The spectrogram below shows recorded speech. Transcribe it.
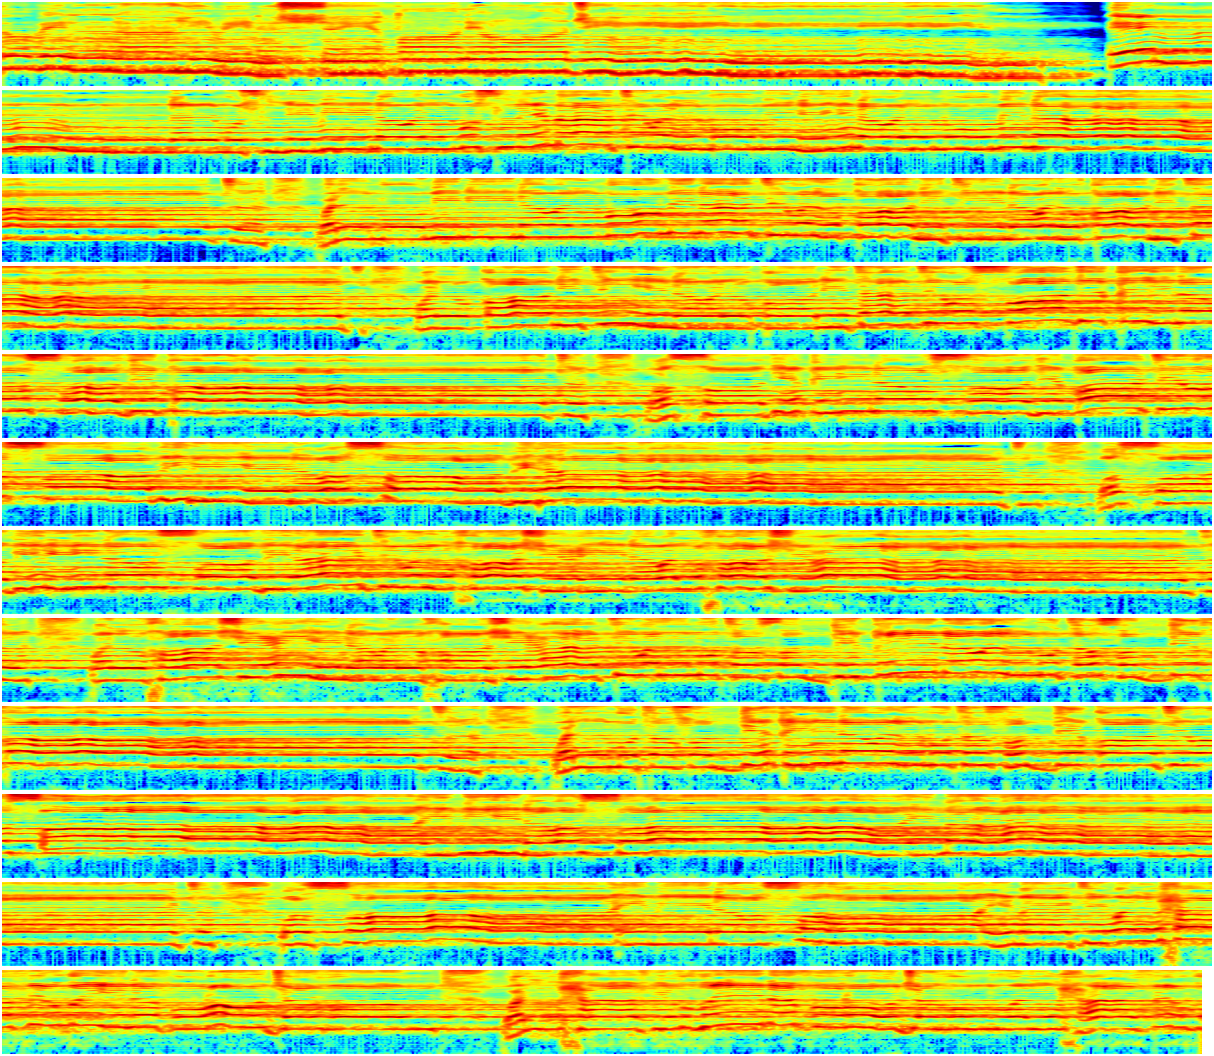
أعوذ بالله من الشيطان الرجيم. إن المسلمين والمسلمات والمؤمنين والمؤمنات والمؤمنين والمؤمنات والقانتين والقانتات والقانتين والقانتات والصادقين والصادقين والصادقات والصابرين والصابرات والصابرين والصابرات والخاشعين والخاشعات والخاشعين والخاشعات والمتصدقين والمتصدقات والمتصدقين والمتصدقات والصائمين والصائمات والصائمين والصائمات والحافظين فروجهم والحافظين فروجهم والحافظات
